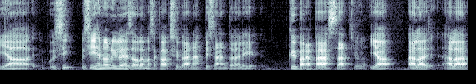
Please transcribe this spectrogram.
Ja si- siihen on yleensä olemassa kaksi hyvää näppisääntöä, eli kypärä päässä kyllä. ja älä, älä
